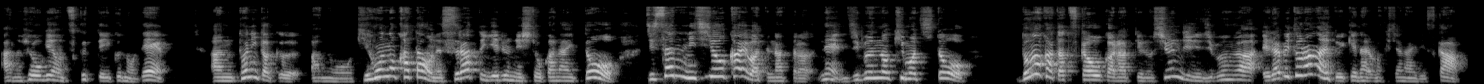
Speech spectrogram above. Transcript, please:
あの、表現を作っていくので、あの、とにかく、あの、基本の型をね、スラッと言えるようにしておかないと、実際の日常会話ってなったらね、自分の気持ちと、どの型使おうかなっていうのを瞬時に自分が選び取らないといけないわけじゃないですか。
